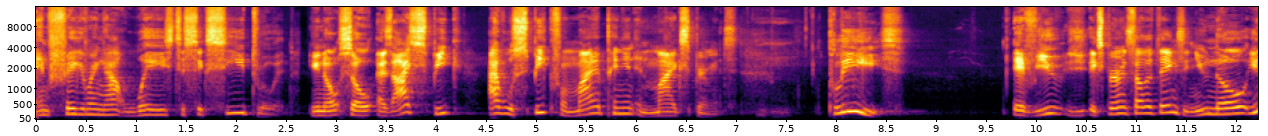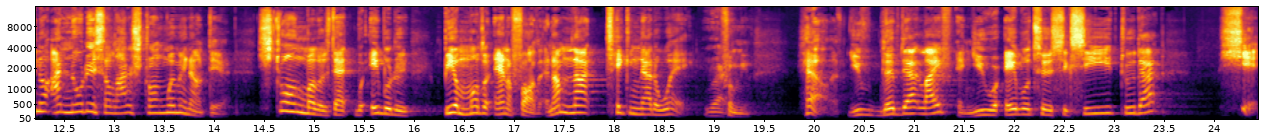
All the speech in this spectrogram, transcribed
and figuring out ways to succeed through it. You know, so as I speak, I will speak from my opinion and my experience. Please, if you, experience other things and you know, you know, I know there's a lot of strong women out there, strong mothers that were able to be a mother and a father, and I'm not taking that away Right. from you. hell, if you lived that life and you were able to succeed through that, shit,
